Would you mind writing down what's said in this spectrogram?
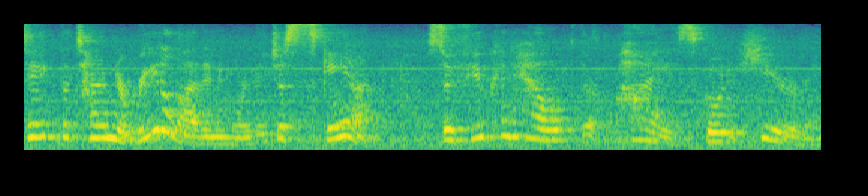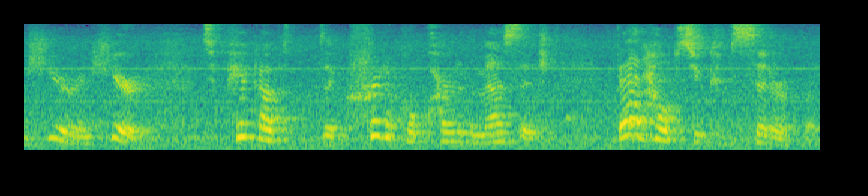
take the time to read a lot anymore. They just scan. So if you can help their eyes go to here and here and here to pick up the critical part of the message, that helps you considerably.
